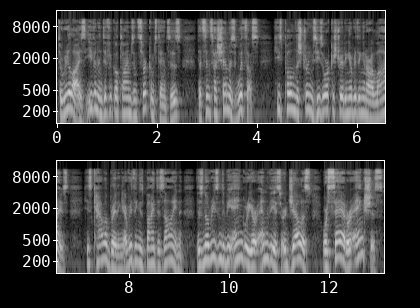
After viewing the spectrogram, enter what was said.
To realize, even in difficult times and circumstances, that since Hashem is with us, He's pulling the strings, He's orchestrating everything in our lives, He's calibrating, everything is by design. There's no reason to be angry or envious or jealous or sad or anxious.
